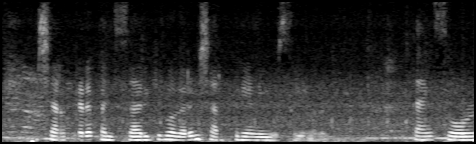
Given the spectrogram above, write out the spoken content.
ശർക്കര പഞ്ചസാരയ്ക്ക് പകരം ശർക്കരയാണ് യൂസ് ചെയ്യുന്നത്. Thanks all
